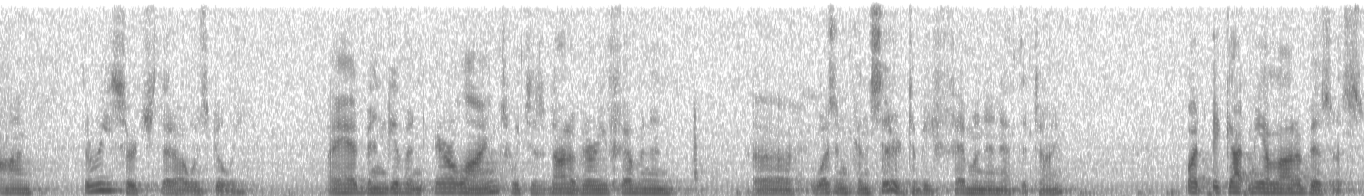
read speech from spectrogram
on the research that I was doing. I had been given airlines, which is not a very feminine, uh, wasn't considered to be feminine at the time, but it got me a lot of business.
